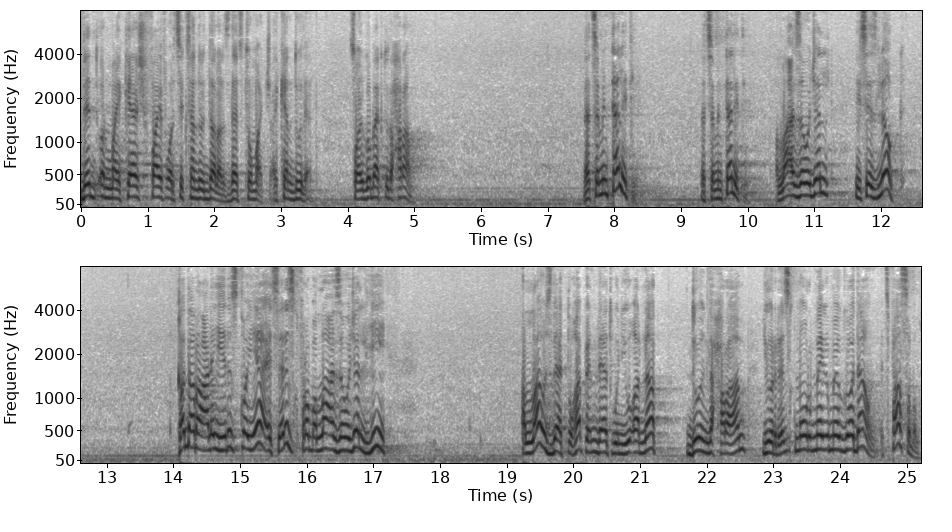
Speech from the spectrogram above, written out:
did on my cash five or six hundred dollars. That's too much. I can't do that. So I go back to the haram. That's a mentality. That's a mentality. Allah Azza wa Jal, He says, look, قدر عليه رزقه. Yeah, it's a rizq from Allah Azza wa Jal. He allows that to happen that when you are not doing the haram, your rizq more may, may go down. It's possible.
